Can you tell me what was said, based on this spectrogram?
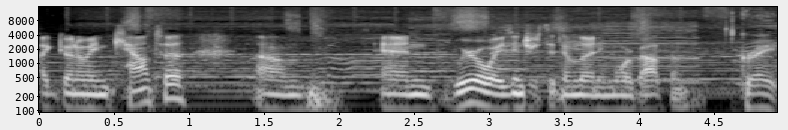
are going to encounter, um, and we're always interested in learning more about them. Great.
